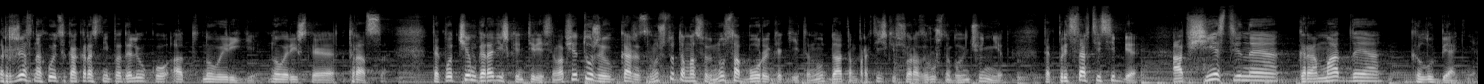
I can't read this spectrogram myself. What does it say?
Ржев находится как раз неподалеку от Новой Риги, Новорижская трасса. Так вот, чем городишко интересен? Вообще тоже кажется, ну что там особенно? Ну соборы какие-то, ну да, там практически все разрушено было, ничего нет. Так представьте себе, общественная громадная голубятня.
